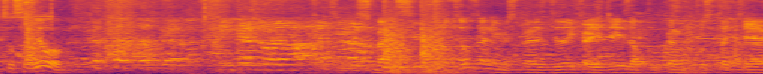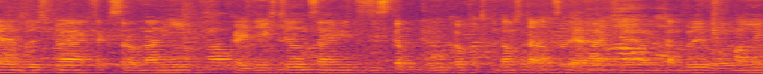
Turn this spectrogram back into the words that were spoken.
Co se dělo? My jsme asi už rozhození, my jsme jezdili každý za půlkem v podstatě, byli jsme jak tak srovnaný, každý chtěl co nejvíc získat půlk a pak jsme tam ztráceli hráče, oni tam byli volní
